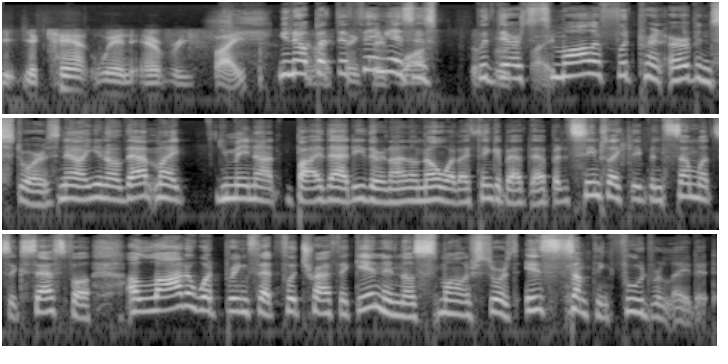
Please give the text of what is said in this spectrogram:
you, you can't win every fight. You know, but the thing is, is the with their fight. smaller footprint urban stores. Now, you know that might you may not buy that either, and I don't know what I think about that, but it seems like they've been somewhat successful. A lot of what brings that foot traffic in in those smaller stores is something food related.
